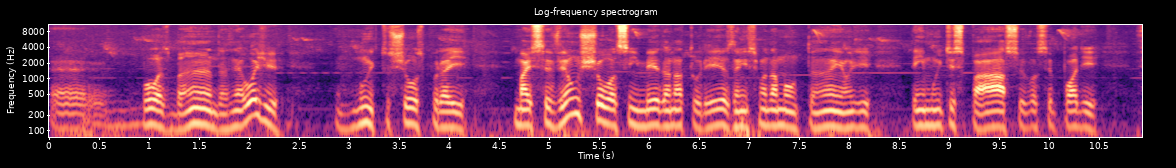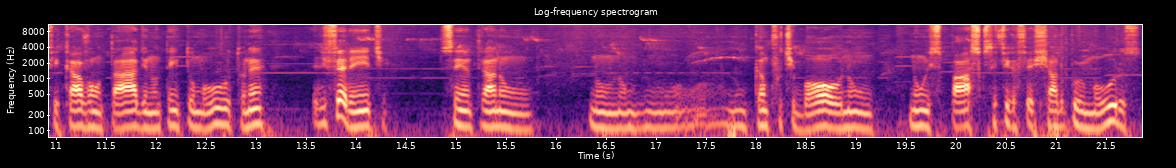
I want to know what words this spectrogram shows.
é, boas bandas, né? Hoje, muitos shows por aí, mas você vê um show assim, em meio da natureza, em cima da montanha, onde tem muito espaço e você pode ficar à vontade, não tem tumulto, né? É diferente você entrar num, num, num, num campo de futebol, num, num espaço que você fica fechado por muros,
